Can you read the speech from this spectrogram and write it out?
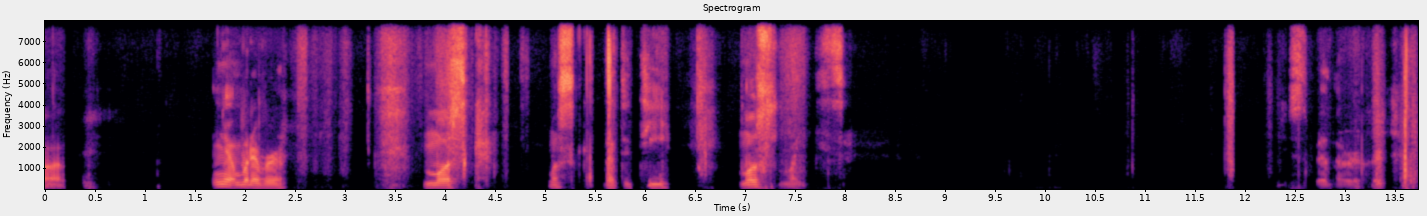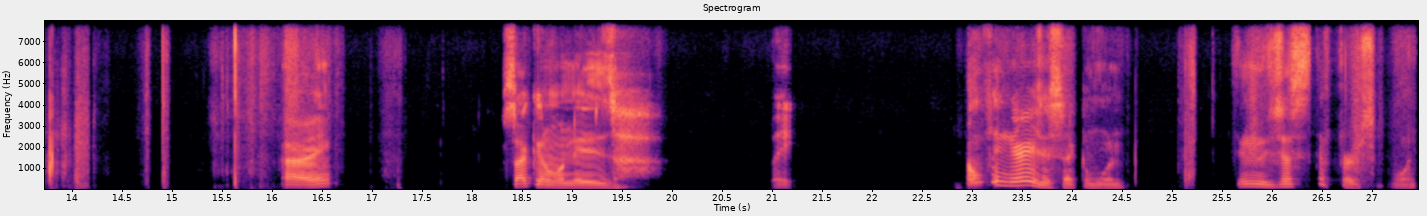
Uh, yeah, whatever. Musk. Musk, not the T. Most likes. Just spell that real quick. Alright. Second one is. Wait. I don't think there is a second one. I think it's just the first one.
